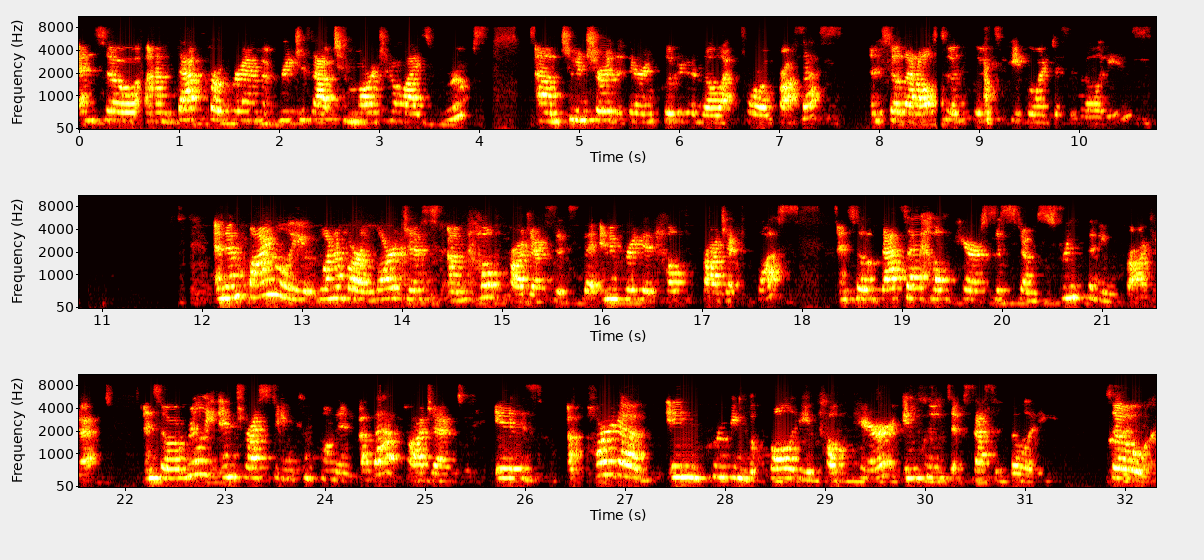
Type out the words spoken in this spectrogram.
And so um, that program reaches out to marginalized groups um, to ensure that they're included in the electoral process. And so that also includes people with disabilities. And then finally, one of our largest um, health projects, it's the Integrated Health Project Plus. And so that's a healthcare system strengthening project. And so a really interesting component of that project is a part of improving the quality of healthcare includes accessibility. So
